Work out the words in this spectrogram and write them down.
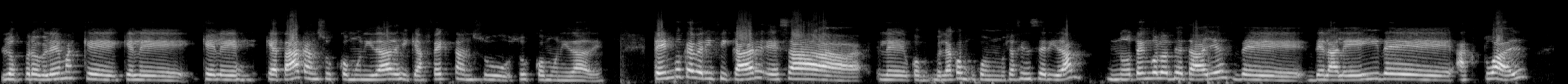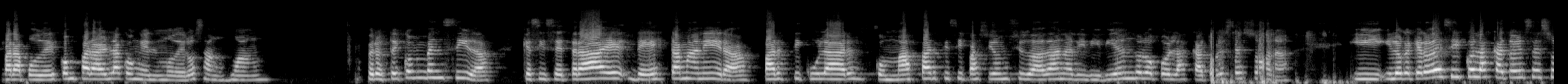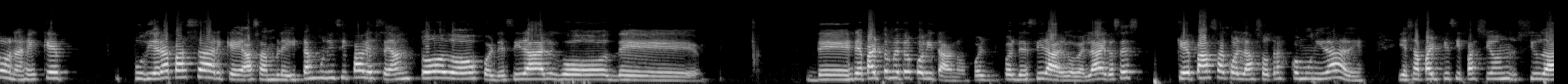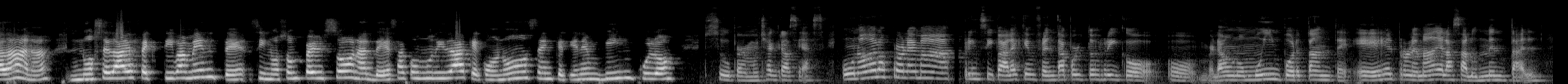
los problemas que, le, le, que atacan sus comunidades y que afectan sus comunidades. Tengo que verificar esa, con, mucha sinceridad, no tengo los detalles de, de, la ley de actual para poder compararla con el modelo San Juan, pero estoy convencida que si se trae de esta manera particular, con más participación ciudadana, dividiéndolo por las 14 zonas, y, lo que quiero decir con las 14 zonas es que pudiera pasar que asambleístas municipales sean todos, por decir algo, de, de reparto metropolitano, por, por, decir algo, ¿verdad? Entonces, ¿qué pasa con las otras comunidades? Y esa participación ciudadana no se da efectivamente si no son personas de esa comunidad que conocen, que tienen vínculos Súper, muchas gracias. Uno de los problemas principales que enfrenta Puerto Rico, o ¿verdad? uno muy importante, es el problema de la salud mental.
